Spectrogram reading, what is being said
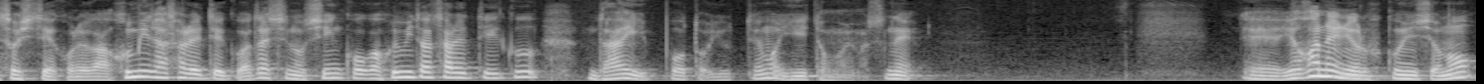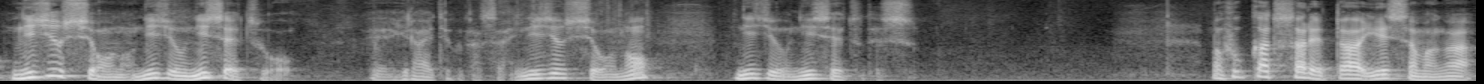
そしてこれが踏み出されていく私の信仰が踏み出されていく第一歩と言ってもいいと思いますね。ヨハネによる福音書の20章の22節を開いてください20章の22節です復活されたイエス様が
